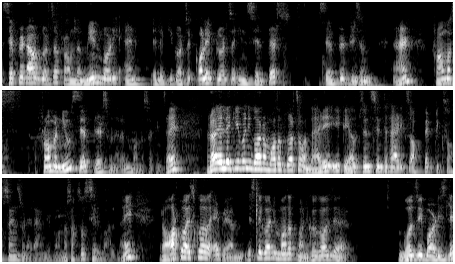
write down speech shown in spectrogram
सेपरेट आउट गर्छ from the main body and यसले के गर्छ कलेक्ट गर्छ in cell plates cell plate region and from a from a new cell plates भनेर पनि भन्न सकिन्छ है? र यसले के पनि गर्न मद्दत गर्छ भन्दाखेरि it helps in synthetics of peptic substance भनेर हामीले भन्न सक्छौँ सेल वालमा है? र अर्को यसको यसले गर्ने मद्दत भनेको गल्ज गोल्जी बडिजले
